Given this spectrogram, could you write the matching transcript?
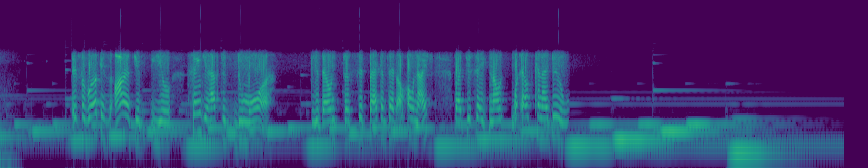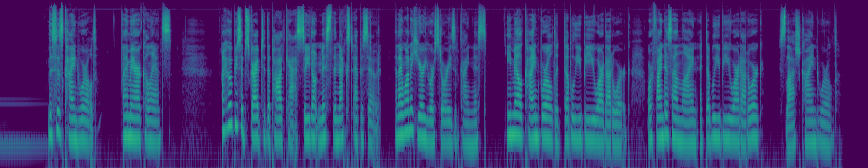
If the work is honored, you, you think you have to do more. You don't just sit back and say, oh, oh nice, but you say, now, what else can I do? This is Kind World. I'm Erika Lantz. I hope you subscribe to the podcast so you don't miss the next episode. And I want to hear your stories of kindness. Email kindworld at wbur.org or find us online at wbur.org slash kindworld.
